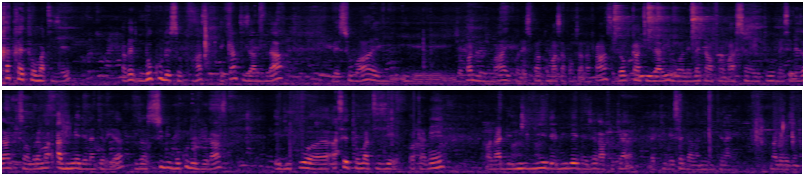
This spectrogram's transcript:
très très traumatisés, avec beaucoup de souffrance. Et quand ils arrivent là, souvent, ils n'ont pas de logement, ils ne connaissent pas comment ça fonctionne en France. Donc quand ils arrivent, on les met en formation et tout, mais c'est des gens qui sont vraiment abîmés de l'intérieur. Ils ont subi beaucoup de violences et du coup euh, assez traumatisés. Chaque année, on a des milliers et des milliers de jeunes Africains qui décèdent dans la Méditerranée, malheureusement.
